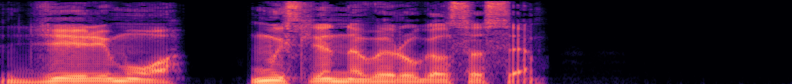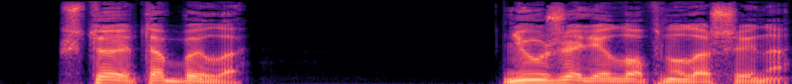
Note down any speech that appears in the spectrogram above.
Дерьмо! Мысленно выругался Сэм. Что это было? Неужели лопнула шина?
